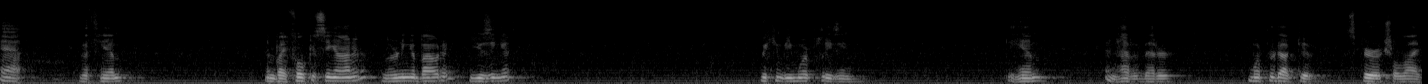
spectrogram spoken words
at with Him. And by focusing on it, learning about it, using it, we can be more pleasing to Him and have a better, more productive spiritual life.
